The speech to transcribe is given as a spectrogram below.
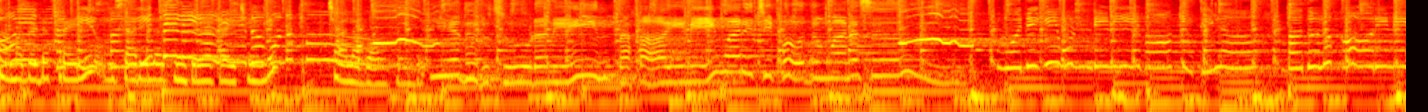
చామగడ్డ ఫ్రైని ఒకసారి ఇలా సింపుల్గా ట్రై చేయండి. చాలా బాగుంటుంది. ఎదురు చూడని ఇంత హాయిని మరిచిపోదు మనసు. ఒదిగి ఉండి నీ వాకిటిలో బదులు కోరి నే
